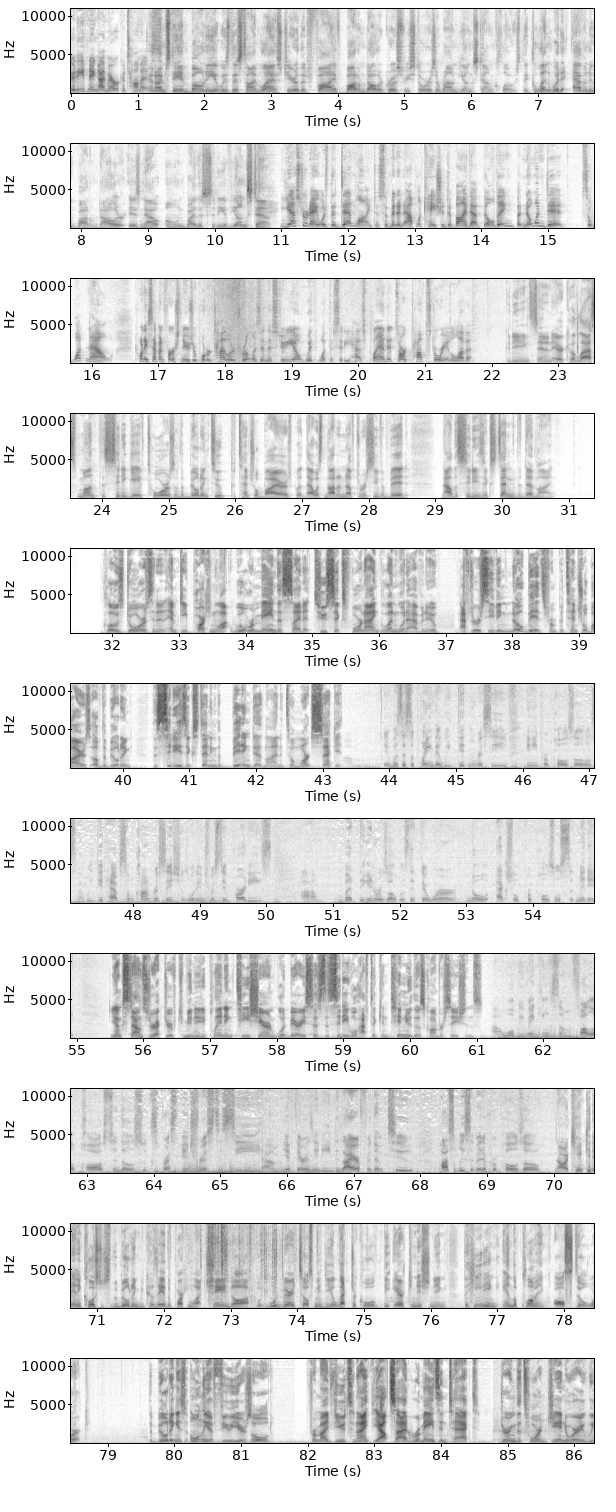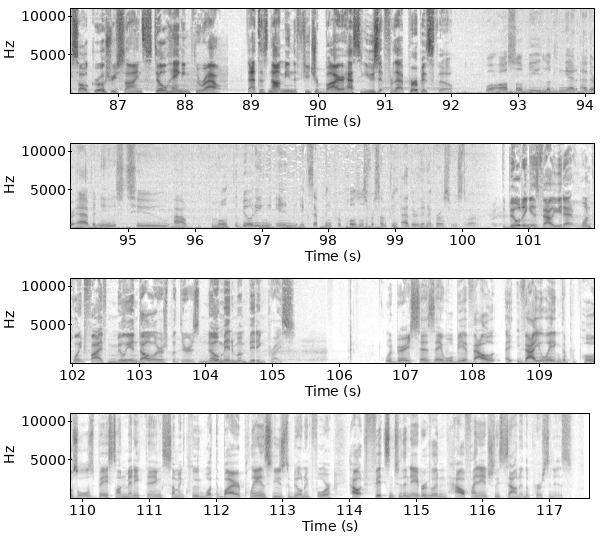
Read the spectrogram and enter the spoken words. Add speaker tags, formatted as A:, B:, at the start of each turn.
A: Good evening. I'm Erica Thomas.
B: And I'm Stan Boney. It was this time last year that five bottom dollar grocery stores around Youngstown closed. The Glenwood Avenue bottom dollar is now owned by the city of Youngstown.
A: Yesterday was the deadline to submit an application to buy that building, but no one did. So what now? 27 First News reporter Tyler Trill is in the studio with what the city has planned. It's our top story at 11.
C: Good evening, Stan and Erica. Last month, the city gave tours of the building to potential buyers, but that was not enough to receive a bid. Now the city is extending the deadline. Closed doors and an empty parking lot will remain the site at 2649 Glenwood Avenue. After receiving no bids from potential buyers of the building, the city is extending the bidding deadline until March 2nd. Um,
D: it was disappointing that we didn't receive any proposals. Uh, we did have some conversations with interested parties, um, but the end result was that there were no actual proposals submitted.
C: Youngstown's Director of Community Planning, T. Sharon Woodberry, says the city will have to continue those conversations.
D: Uh, we'll be making some follow up calls to those who expressed interest to see um, if there is any desire for them to possibly submit a proposal.
C: Now, I can't get any closer to the building because they have the parking lot chained off, but Woodberry tells me the electrical, the air conditioning, the heating, and the plumbing all still work. The building is only a few years old. From my view tonight, the outside remains intact, during the tour in January, we saw grocery signs still hanging throughout. That does not mean the future buyer has to use it for that purpose, though.
D: We'll also be looking at other avenues to uh, promote the building in accepting proposals for something other than a grocery store.
C: The building is valued at $1.5 million, but there is no minimum bidding price. Woodberry says they will be evalu evaluating the proposals based on many things. Some include what the buyer plans to use the building for, how it fits into the neighborhood, and how financially sounded the person is.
